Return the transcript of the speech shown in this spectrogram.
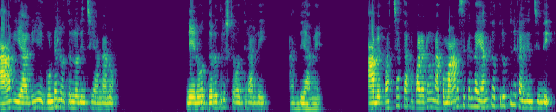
ఆగి ఆగి గుండె లోతుల్లో నుంచి అన్నాను. నేను దురదృష్టవంతురాల్ని అంది ఆమె. ఆమె పశ్చాత్తాపడటం నాకు మానసికంగా ఎంతో తృప్తిని కలిగించింది.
